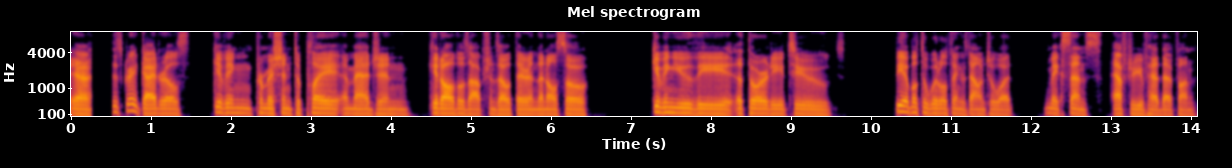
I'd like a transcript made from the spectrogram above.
yeah. It's great guide rails giving permission to play, imagine, get all those options out there, and then also giving you the authority to be able to whittle things down to what makes sense after you've had that fun.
